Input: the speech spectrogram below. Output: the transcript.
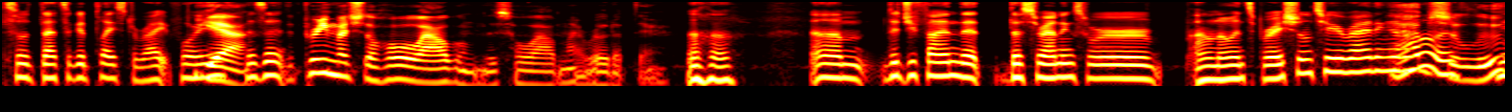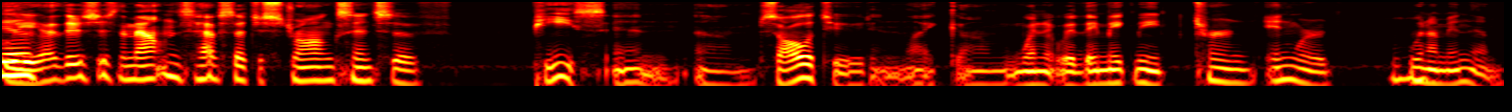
So that's a good place to write for you. Yeah, is it? Pretty much the whole album. This whole album I wrote up there. Uh huh. Um, did you find that the surroundings were, I don't know, inspirational to your writing at Absolutely. all? Absolutely. Yeah. Uh, there's just the mountains have such a strong sense of peace and um, solitude, and like um, when, it, when they make me turn inward mm-hmm. when I'm in them.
